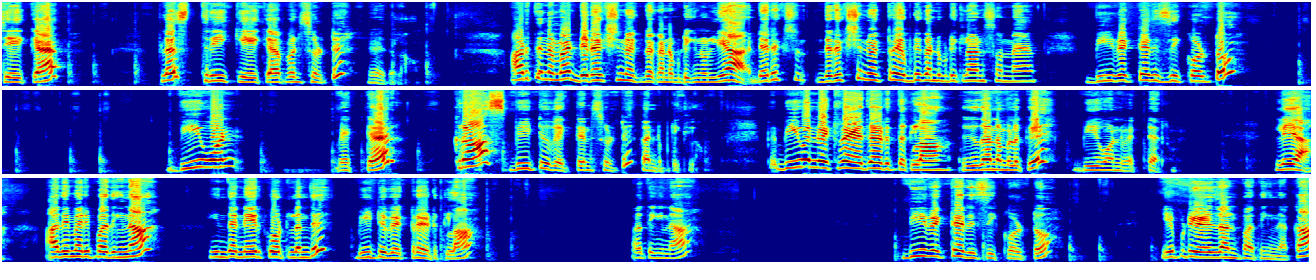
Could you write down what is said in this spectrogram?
j cap plus three k கேப்னு சொல்லிட்டு எழுதலாம். அடுத்து நம்ம டிரெக்ஷன் வெக்டர் கண்டுபிடிக்கணும் இல்லையா? டிரெக்ஷன் டிரெக்ஷன் வெக்டர் எப்படி கண்டுபிடிக்கலாம்னு சொன்னேன்? B vector is equal to b one vector cross b two வெக்டர்னு சொல்லிட்டு கண்டுபிடிக்கலாம். இப்போ பி ஒன் வெக்டரை எதை எடுத்துக்கலாம்? இதுதான் நம்மளுக்கு பி ஒன் வெக்டர் இல்லையா? அதே மாதிரி பார்த்தீங்கன்னா இந்த நேர்கோட்டிலேருந்து பி டூ வெக்டர் எடுக்கலாம். பார்த்தீங்கன்னா b vector is equal to எப்படி எழுதலான்னு பார்த்தீங்கன்னாக்கா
